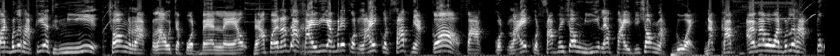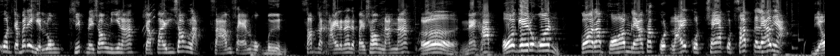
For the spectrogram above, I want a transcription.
วันพฤหัสที่จะถึงนี้ ช่องหลักเราจะปลดแบนแล้วนะครับเพราะฉะนั้นถ้าใครที่ยังไม่ได้กดไลค์กดซับเนี่ยก็ฝากกดไลค์กดซับให้ช่องนี้และไปที่ช่องหลักด้วยนะครับเอาง่ายว่าวันพฤหัสทุกคนจะไม่ได้เห็นลงคลิปในช่องนี้นะ จะไปที่ช่องหลัก 3 6 0 0 0 0ซับสไครต์แล้วนะจะไปช่องนั้นนะ เออนะครับโอเคทุกคน ก็ถ้าพร้อมแล้วถ้ากดไลค์กดแชร์กดซับกันแล้วเนี่ย เดี๋ยว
